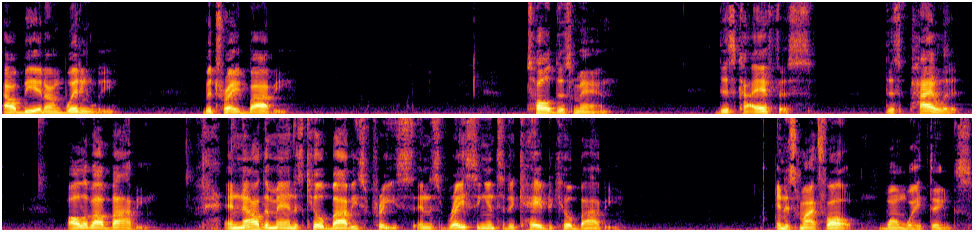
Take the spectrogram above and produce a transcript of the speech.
albeit unwittingly, betrayed Bobby. Told this man, this Caiaphas, this Pilate, all about Bobby. And now the man has killed Bobby's priest and is racing into the cave to kill Bobby. And it's my fault, one way thinks.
